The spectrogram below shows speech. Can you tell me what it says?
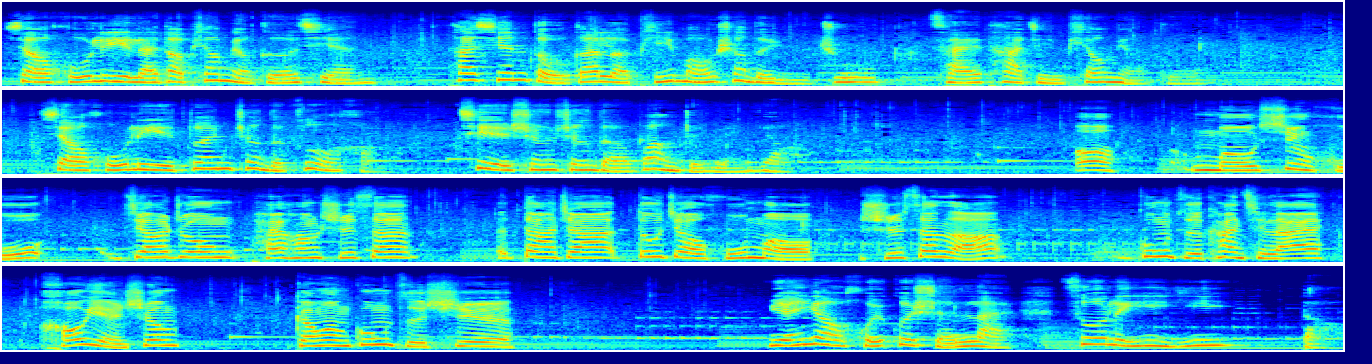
小狐狸来到缥缈阁前，它先抖干了皮毛上的雨珠，才踏进缥缈阁。小狐狸端正地坐好，怯生生地望着原耀。哦，某姓胡，家中排行十三，大家都叫胡某十三郎。公子看起来好眼生，敢问公子是？原耀回过神来，作了一揖，道：“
